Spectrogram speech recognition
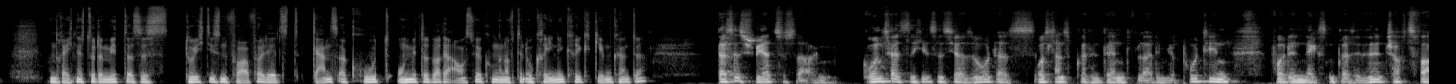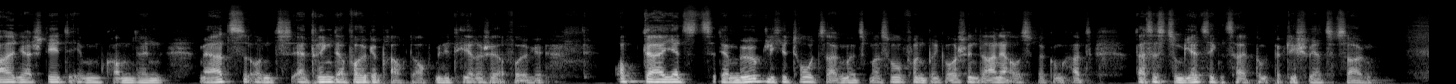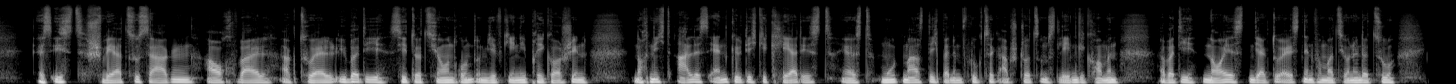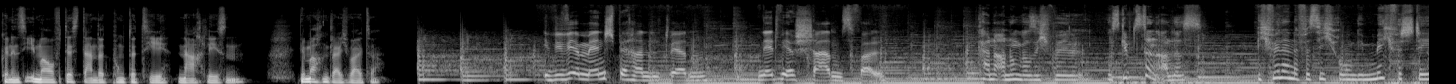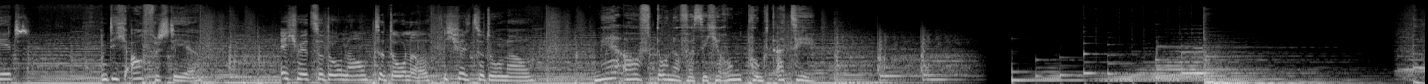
Und rechnest du damit, dass es durch diesen Vorfall jetzt ganz akut unmittelbare Auswirkungen auf den Ukraine-Krieg geben könnte? Das ist schwer zu sagen. Grundsätzlich ist es ja so, dass Russlands Präsident Wladimir Putin vor den nächsten Präsidentschaftswahlen ja steht im kommenden März und er dringend Erfolge braucht, auch militärische Erfolge. Ob da jetzt der mögliche Tod, sagen wir jetzt mal so, von Prigozhin da eine Auswirkung hat, das ist zum jetzigen Zeitpunkt wirklich schwer zu sagen. Es ist schwer zu sagen, auch weil aktuell über die Situation rund um Jewgeni Prigoschin noch nicht alles endgültig geklärt ist. Er ist mutmaßlich bei dem Flugzeugabsturz ums Leben gekommen, aber die neuesten, die aktuellsten Informationen dazu können Sie immer auf derstandard.at nachlesen. Wir machen gleich weiter. Wie wir ein Mensch behandelt werden, nicht wie ein Schadensfall. Keine Ahnung, was ich will. Was gibt's denn alles? Ich will eine Versicherung, die mich versteht und die ich auch verstehe. Ich will zur Donau. Zur Donau. Ich will zur Donau. Mehr auf donauversicherung.at.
